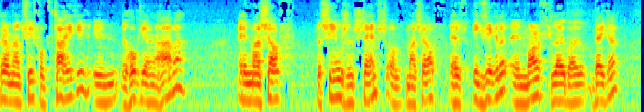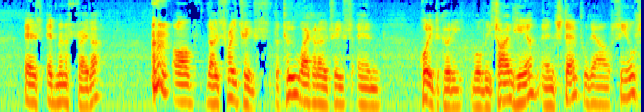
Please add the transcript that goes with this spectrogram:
Paramount Chief of Taheke in the Hokianga Harbour, and myself, the seals and stamps of myself as executor and Morris Lobo Baker as administrator of those three chiefs, the two Waikato chiefs and Hori will be signed here and stamped with our seals,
